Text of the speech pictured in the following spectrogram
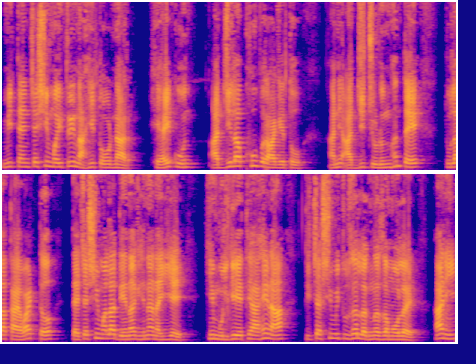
मी त्यांच्याशी मैत्री नाही तोडणार. हे ऐकून आजीला खूप राग येतो आणि आजी चिडून म्हणते तुला काय वाटतं? त्याच्याशी मला देणं घेणं नाहीये. ही मुलगी येथे आहे ना तिच्याशी मी तुझं लग्न जमवलंय आणि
